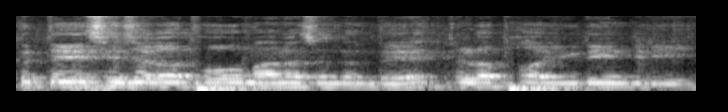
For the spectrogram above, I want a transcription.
그때 제자가 더 많아졌는데 헬라파 유대인들이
